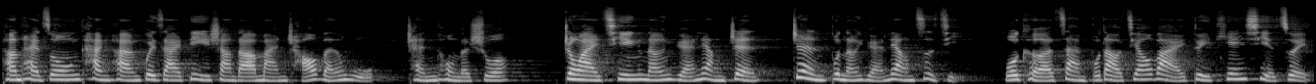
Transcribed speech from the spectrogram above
唐太宗看看跪在地上的满朝文武，沉痛地说：“众爱卿能原谅朕，朕不能原谅自己。我可暂不到郊外对天谢罪，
